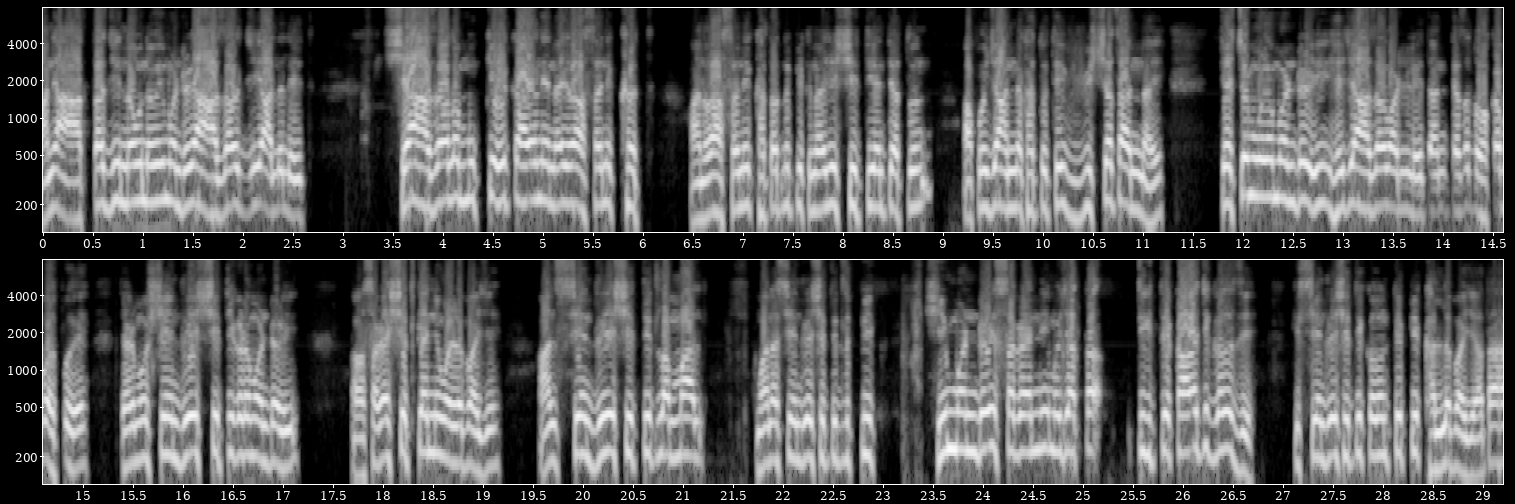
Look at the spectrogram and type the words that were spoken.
आणि आता जी नवनवीन मंडळी आजार जी आलेले आहेत ह्या आजाराला मुख्य हे कारण आहे ना रासायनिक खत. आणि रासायनिक खतातून पिकणारी शेती आणि त्यातून आपण जे अन्न खातो ते विषाचं अन्न आहे. त्याच्यामुळे मंडळी हे जे आजार वाढलेले आहेत आणि त्याचा धोका भरपूर आहे. त्यामुळे सेंद्रिय शेतीकडे मंडळी सगळ्या शेतकऱ्यांनी वळलं पाहिजे. आणि सेंद्रिय शेतीतला माल म्हणा सेंद्रिय शेतीतलं पीक ही मंडळी सगळ्यांनी म्हणजे आता ती ते काळाची गरज आहे की सेंद्रिय शेती करून ते पीक खाल्लं पाहिजे. आता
